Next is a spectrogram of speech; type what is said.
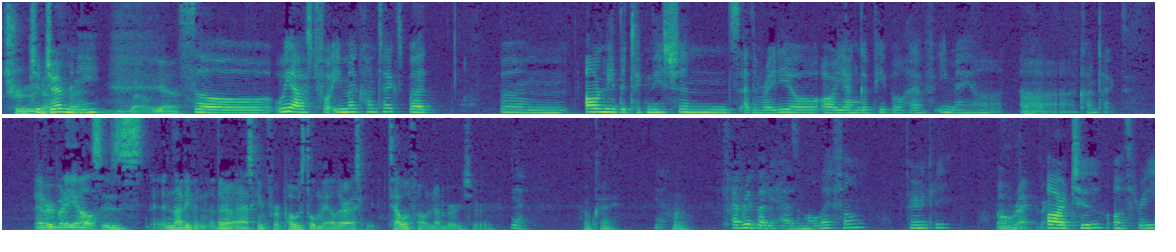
True. To enough, Germany. right? Well, yeah. So we asked for email contacts, but um, only the technicians at the radio or younger people have email uh, Uh-huh. contact. Everybody else is not even. They're not asking for postal mail. They're asking telephone numbers or. Yeah. Okay. Yeah. Everybody has a mobile phone, apparently, Oh right. right. or two or three,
